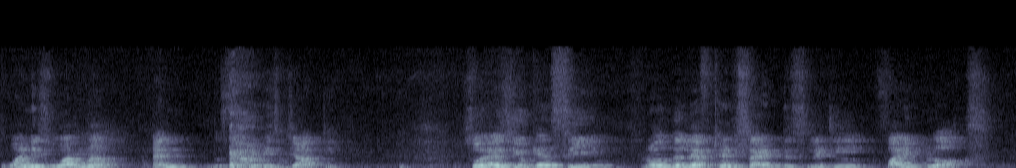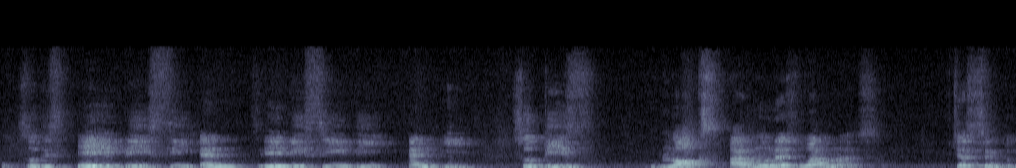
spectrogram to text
One is varna and the second is jati. So as you can see from the left hand side, this little five blocks. So this A, B, C, and A, B, C, D, and E. So these blocks are known as varnas. Just simple.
